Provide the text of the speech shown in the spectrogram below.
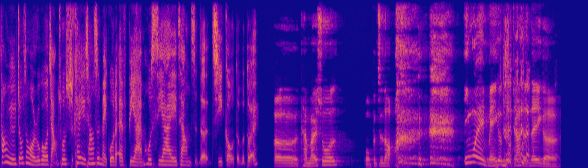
方瑜纠正我，如果我讲错，是可以像是美国的 FBI 或 CIA 这样子的机构，对不对？呃，坦白说，我不知道，因为每一个国家的那个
